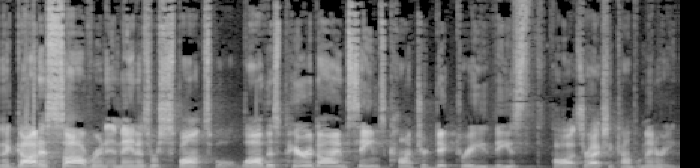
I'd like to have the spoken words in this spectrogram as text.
that God is sovereign and man is responsible. While this paradigm seems contradictory, these thoughts are actually complementary.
